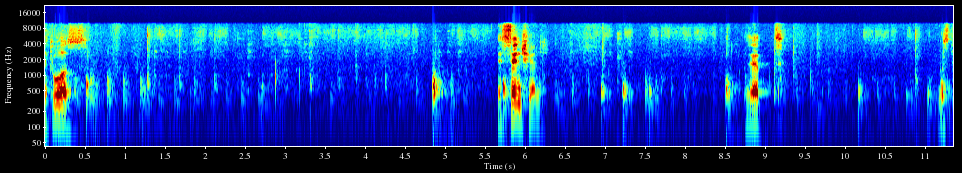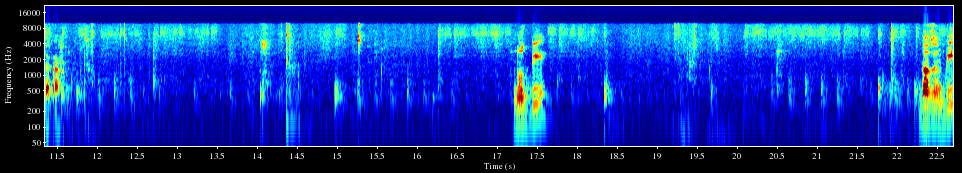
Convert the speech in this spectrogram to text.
it was essential that مستر احمد not be doesn't be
